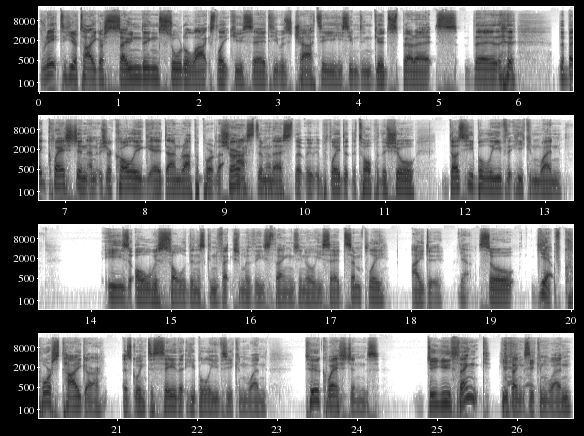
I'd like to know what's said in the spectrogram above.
Great to hear Tiger sounding so relaxed, like you said. He was chatty. He seemed in good spirits. The the big question, and it was your colleague uh, Dan Rapaport that Sure, asked him yeah. this that we we played at the top of the show. Does he believe that he can win? He's always solid in his conviction with these things. You know, he said simply, "I do." Yeah. So yeah, of course, Tiger is going to say that he believes he can win. Two questions: Do you think he thinks he can win?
